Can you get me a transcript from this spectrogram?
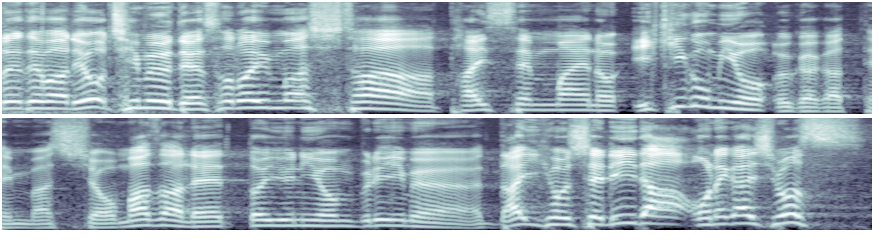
れでは両チーム出揃いました。対戦前の意気込みを伺ってみましょう。まずはレッドユニオンブリーム。代表してリーダーお願いします。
